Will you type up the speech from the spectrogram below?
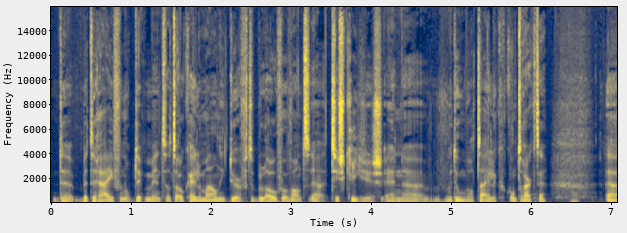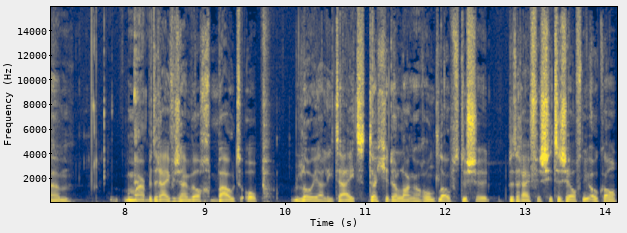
de bedrijven op dit moment dat ook helemaal niet durven te beloven. Want ja, het is crisis en uh, we doen wel tijdelijke contracten. Ja. Um, maar bedrijven zijn wel gebouwd op loyaliteit. Dat je er langer rondloopt. Dus uh, bedrijven zitten zelf nu ook al...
